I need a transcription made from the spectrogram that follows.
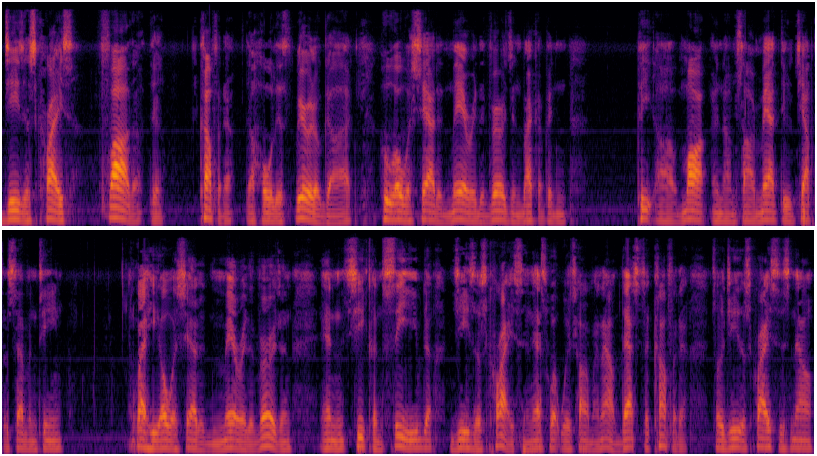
Jesus Christ, Father, the Comforter, the Holy Spirit of God, who overshadowed Mary, the Virgin, back up in uh, Mark, and I'm sorry, Matthew chapter 17, where he overshadowed Mary, the Virgin, and she conceived Jesus Christ. And that's what we're talking about now. That's the Comforter. So Jesus Christ has now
